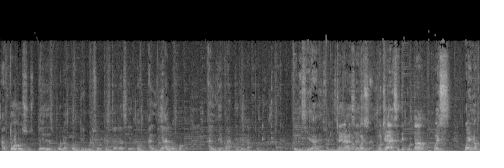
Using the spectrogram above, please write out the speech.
a todos ustedes por la contribución que están haciendo al diálogo, al debate de la política. Felicidades, felicidades. Muchas gracias. muchas gracias, diputado. Pues bueno,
